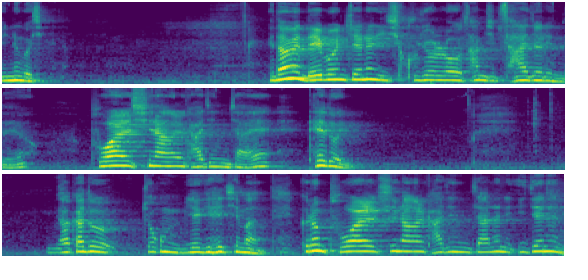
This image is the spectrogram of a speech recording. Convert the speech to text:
있는 것입니다. 그 다음에 네 번째는 29절로 34절인데요. 부활 신앙을 가진 자의 태도입니다. 아까도 조금 얘기했지만 그런 부활 신앙을 가진 자는 이제는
